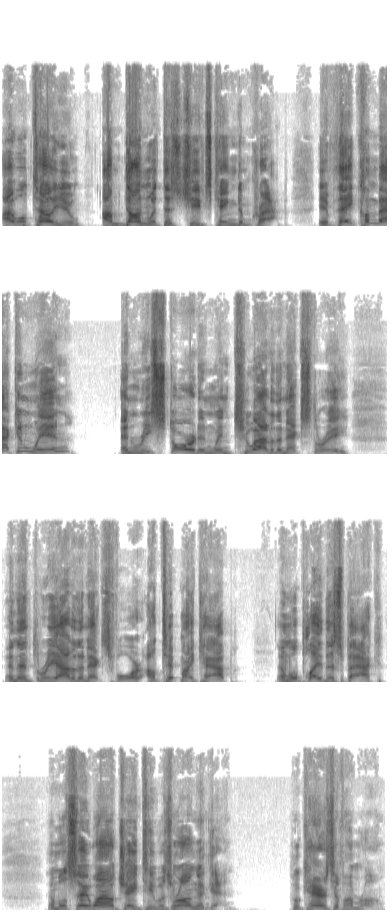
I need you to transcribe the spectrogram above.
I will tell you, I'm done with this Chiefs Kingdom crap. If they come back and win and restore it and win two out of the next three, and then three out of the next four, I'll tip my cap and we'll play this back and we'll say, wow, JT was wrong again. Who cares if I'm wrong?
